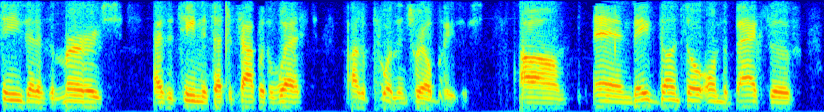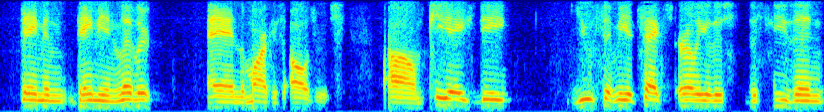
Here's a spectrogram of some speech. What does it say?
teams that has emerged as a team that's at the top of the West are the Portland Trailblazers. Um, and they've done so on the backs of Damon, Damian Lillard and LaMarcus Aldridge. Um, PhD, you sent me a text earlier this, this season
